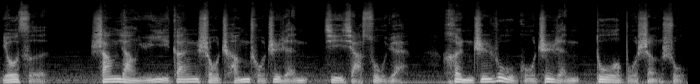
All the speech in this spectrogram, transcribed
由此，商鞅与一干受惩处之人记下夙愿，恨之入骨之人多不胜数。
